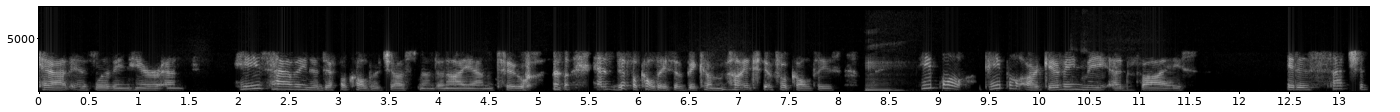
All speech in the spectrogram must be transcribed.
cat is living here and he's having a difficult adjustment and I am too. his difficulties have become my difficulties. Mm. People people are giving me advice. It is such a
